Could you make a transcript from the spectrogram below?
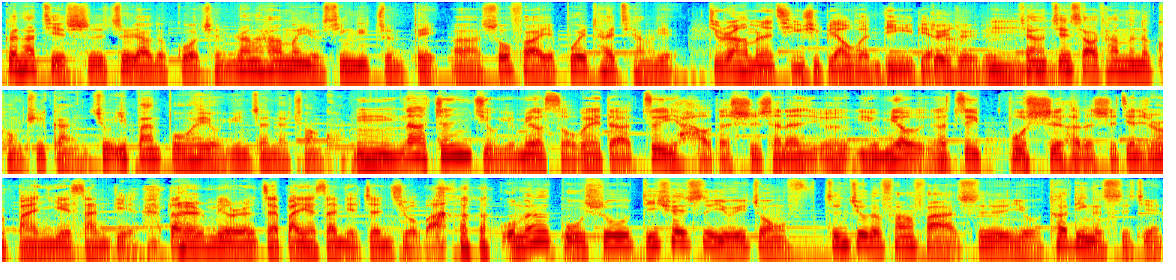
跟他解释治疗的过程，让他们有心理准备啊，手法也不会太强烈，就让他们的情绪比较稳定一点。对对对，这样减少他们的恐惧感，就一般不会有晕针的状况。嗯，那针灸有没有所谓的最好的时辰呢？有有没有一个最不适合的时间，就是半夜三点？当然没有人在半夜三点针灸吧。我们的古书的确是有一种针灸的方法是有特定的时间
